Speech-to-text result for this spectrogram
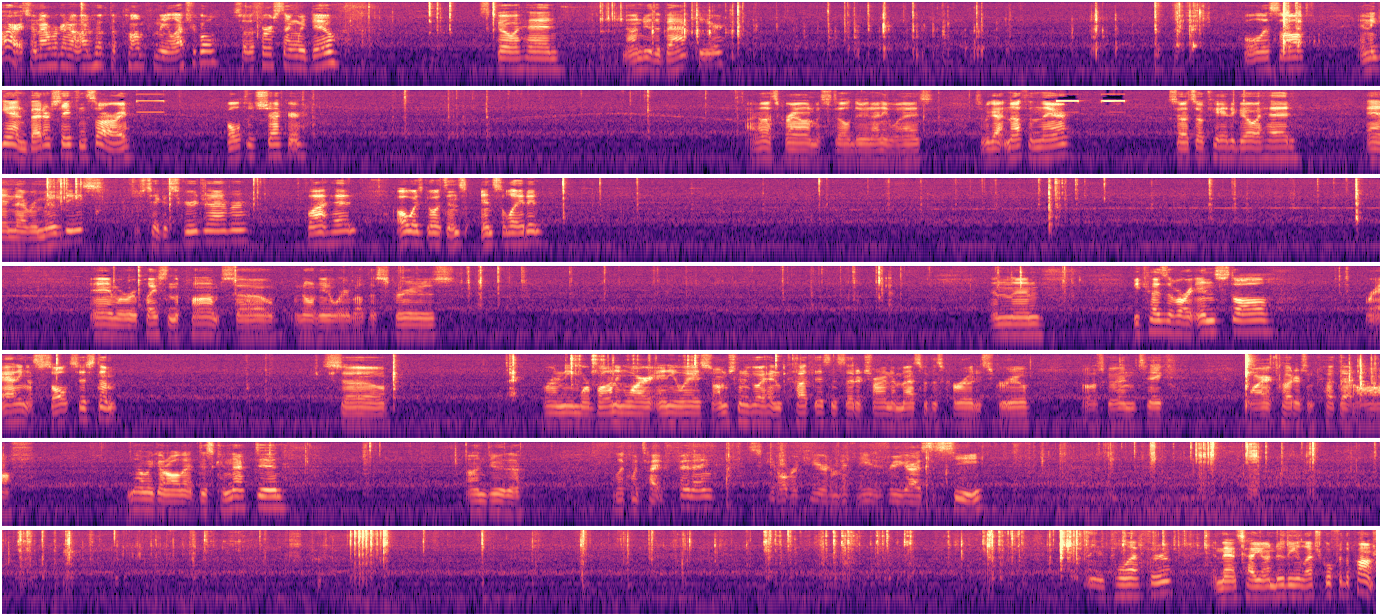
Alright, so now we're going to unhook the pump from the electrical. So the first thing we do is go ahead and undo the back here. Pull this off. And again, better safe than sorry. Voltage checker. I know it's ground, but still do it anyways. So we got nothing there. So it's okay to go ahead and uh, remove these. Just take a screwdriver, flathead. Always go it's ins insulated. And we're replacing the pump, so we don't need to worry about the screws. And then, because of our install, we're adding a salt system. So, we're gonna need more bonding wire anyway, so I'm just gonna go ahead and cut this instead of trying to mess with this corroded screw. I'll just go ahead and take wire cutters and cut that off. Now we got all that disconnected. Undo the liquid tight fitting. Let's get over here to make it easy for you guys to see. You pull that through, and that's how you undo the electrical for the pump.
